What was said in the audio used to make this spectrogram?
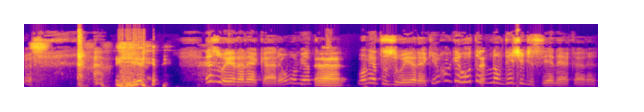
É zoeira, né, cara? É um momento, É. momento zoeira. Que and roll tam- não deixa de ser, né, cara?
